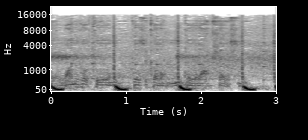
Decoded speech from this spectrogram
A wonderful feeling of physical and mental relaxation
